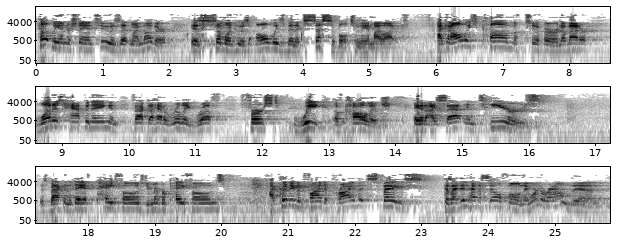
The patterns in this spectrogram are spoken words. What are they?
helped me understand too is that my mother is someone who has always been accessible to me in my life. I can always come to her no matter what is happening. In fact, I had a really rough first week of college and I sat in tears this back in the day of payphones. Do you remember payphones? I couldn't even find a private space because I didn't have a cell phone. They weren't around then.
